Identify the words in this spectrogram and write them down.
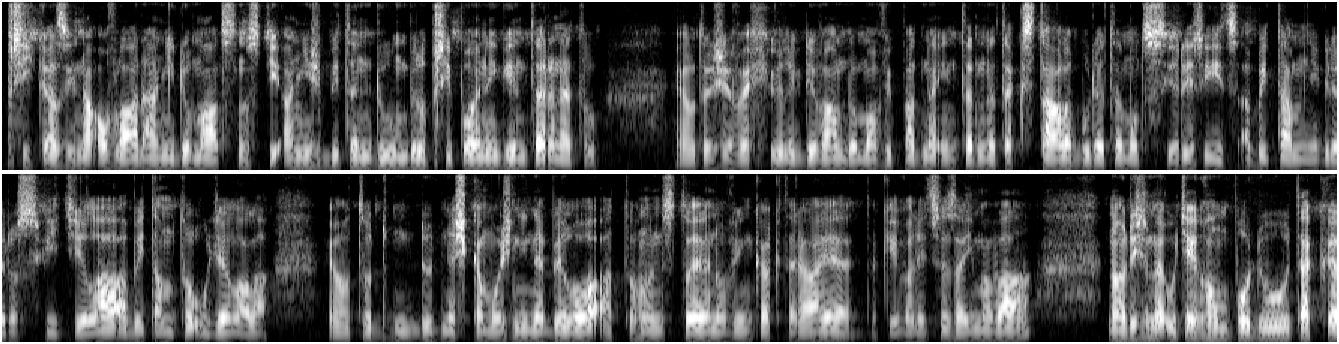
příkazy na ovládání domácnosti, aniž by ten dům byl připojený k internetu. Jo, takže ve chvíli, kdy vám doma vypadne internet, tak stále budete moct Siri říct, aby tam někde rozsvítila, aby tam to udělala. Jo, to do dneška možný nebylo a tohle je novinka, která je taky velice zajímavá. No a když jsme u těch HomePodů, tak eh,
